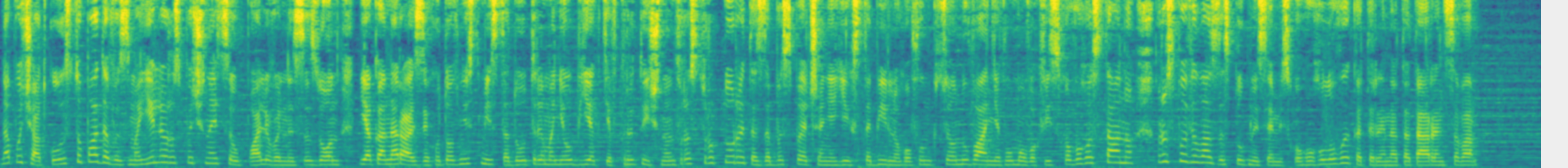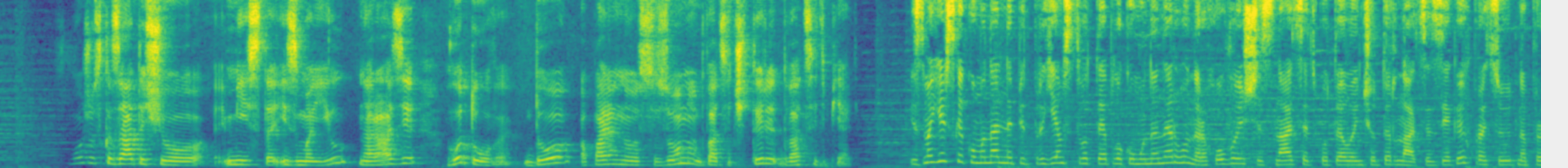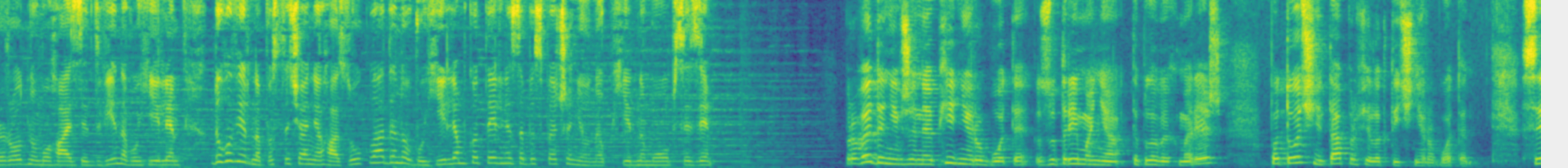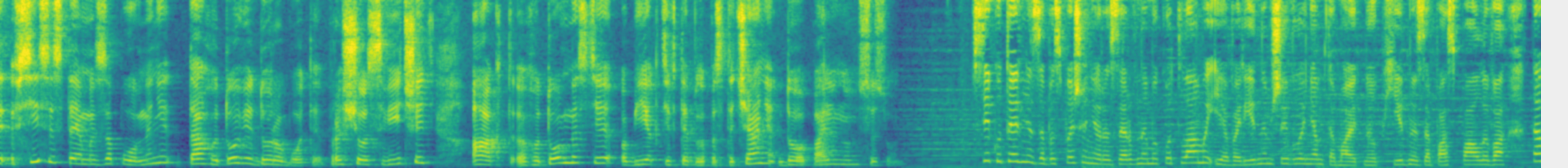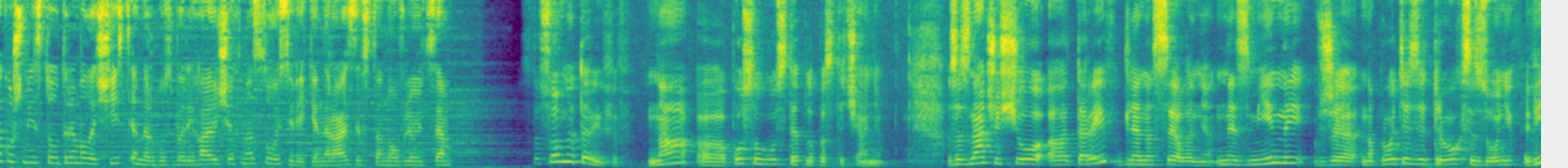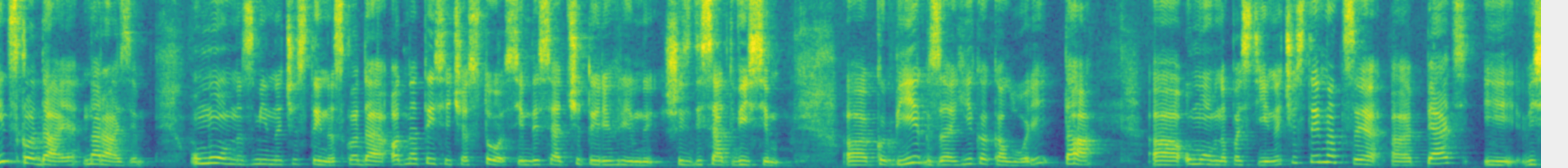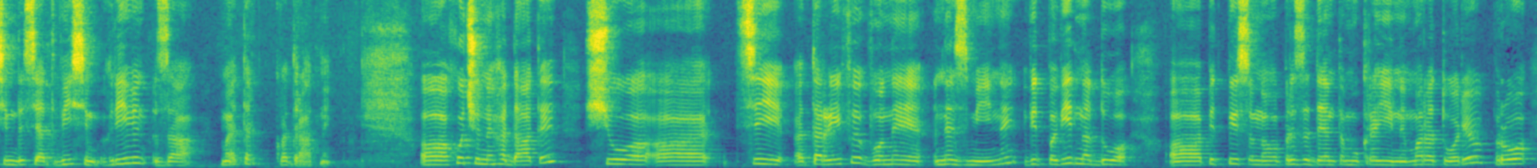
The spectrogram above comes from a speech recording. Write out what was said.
На початку листопада в Ізмаїлі розпочнеться опалювальний сезон, яка наразі готовність міста до утримання об'єктів критичної інфраструктури та забезпечення їх стабільного функціонування в умовах військового стану, розповіла заступниця міського голови Катерина Татаринцева. Можу сказати, що місто Ізмаїл наразі готове до опалювального сезону 24-25. Ізмаїльське комунальне підприємство Теплокомуненерго нараховує 16 котелень 14, з яких працюють на природному газі, дві на вугіллі. Договір на постачання газу укладено, вугіллям котельні забезпечені у необхідному обсязі. Проведені вже необхідні роботи з утримання теплових мереж, поточні та профілактичні роботи. Всі системи заповнені та готові до роботи, про що свідчить акт готовності об'єктів теплопостачання до опалювального сезону. Всі котельні забезпечені резервними котлами і аварійним живленням та мають необхідний запас палива. Також місто отримало шість енергозберігаючих насосів, які наразі встановлюються. Стосовно тарифів на е, послугу з теплопостачання, зазначу, що е, тариф для населення незмінний вже на протязі трьох сезонів. Він складає наразі умовна змінна частина складає 1174 гривни 68 е, копійок за гігакалорій та умовна постійна частина це е, 5,88 гривень за метр квадратний. Е, Хочу нагадати, що е, ці тарифи вони незмінні відповідно до е, підписаного президентом України мораторію про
